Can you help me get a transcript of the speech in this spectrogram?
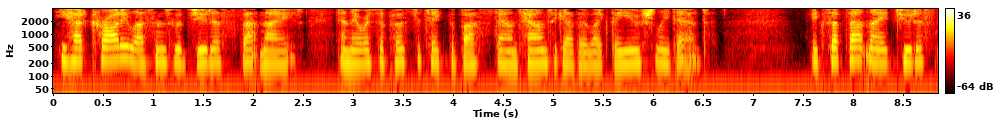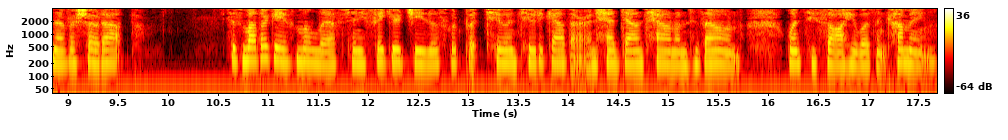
He had karate lessons with Judas that night, and they were supposed to take the bus downtown together like they usually did. Except that night Judas never showed up. His mother gave him a lift and he figured Jesus would put two and two together and head downtown on his own once he saw he wasn't coming.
